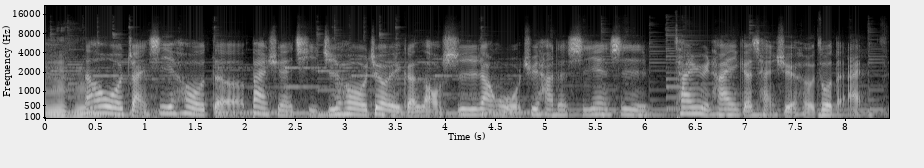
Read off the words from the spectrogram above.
嗯，然后我转系后的半学期之后，就有一个老师让我去他的实验室参与他一个产学合作的案子。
